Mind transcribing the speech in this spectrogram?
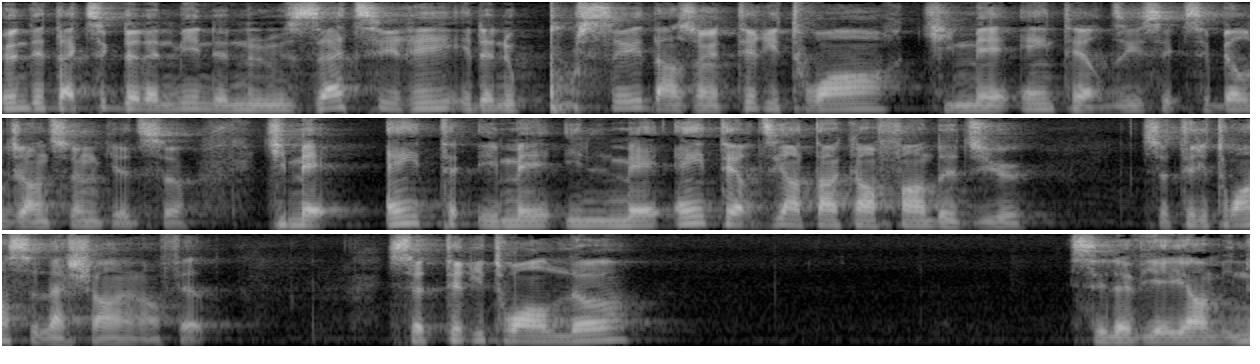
Une des tactiques de l'ennemi est de nous attirer et de nous pousser dans un territoire qui m'est interdit. C'est Bill Johnson qui a dit ça. Qui m'est il m'est interdit en tant qu'enfant de Dieu. Ce territoire, c'est la chair, en fait. Ce territoire-là, c'est le vieil homme.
